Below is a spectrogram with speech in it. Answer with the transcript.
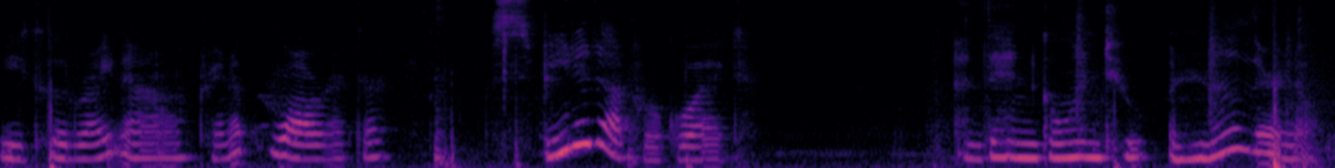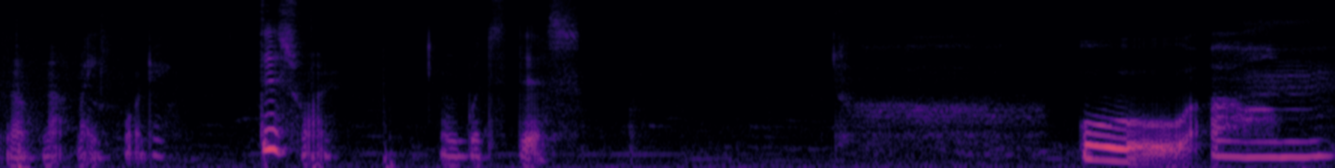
We could right now train up a wall wrecker, speed it up real quick, and then go into another. No, no, not my 40. This one. Oh, What's this? Ooh, um.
